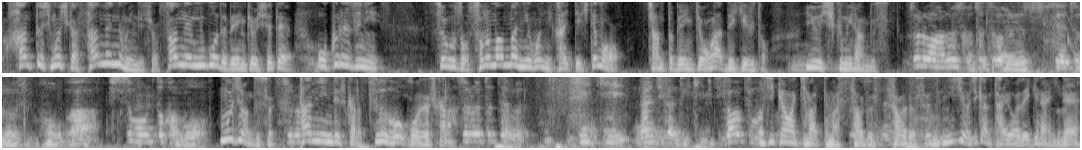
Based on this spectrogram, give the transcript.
半年もしくは3年でもいいんですよ。3年向こうで勉強してて遅れずにそれこそそのまんま日本に帰ってきてもちゃんと勉強ができるという仕組みなんです。それはあれですか？例えば生徒の方が質問とかも？もちろんです。担任ですから通方向ですから。それを例えば一日何時間ってき時間は決まって時間は決まってます。そうです。そうです。24時間対応はできないんで、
